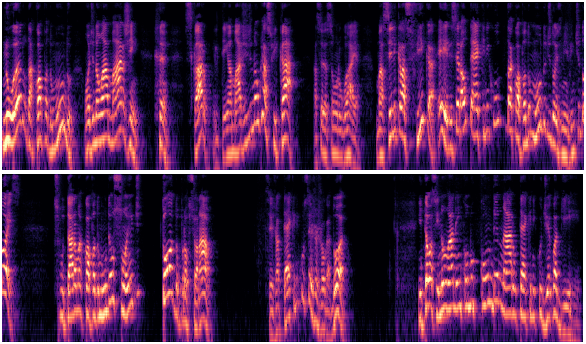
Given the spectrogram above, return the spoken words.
No ano da Copa do Mundo, onde não há margem, claro, ele tem a margem de não classificar a seleção uruguaia, mas se ele classifica, ele será o técnico da Copa do Mundo de 2022. Disputar uma Copa do Mundo é o sonho de todo profissional, seja técnico, seja jogador. Então, assim, não há nem como condenar o técnico Diego Aguirre.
